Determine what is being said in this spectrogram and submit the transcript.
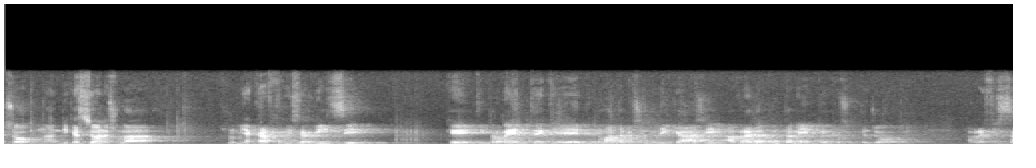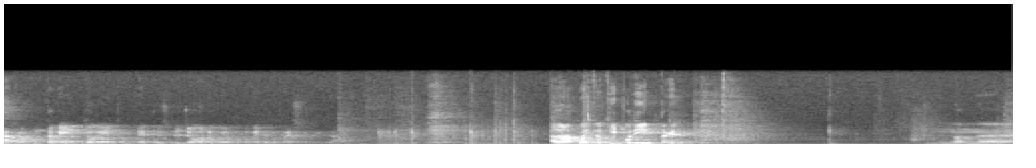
so, un'indicazione sulla, sulla mia carta di servizi che ti promette che nel 90% dei casi avrai l'appuntamento entro 7 giorni. Avrai fissato l'appuntamento entro un tempo di 7 giorni, poi l'appuntamento. Allora, questo tipo di... Non, eh,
